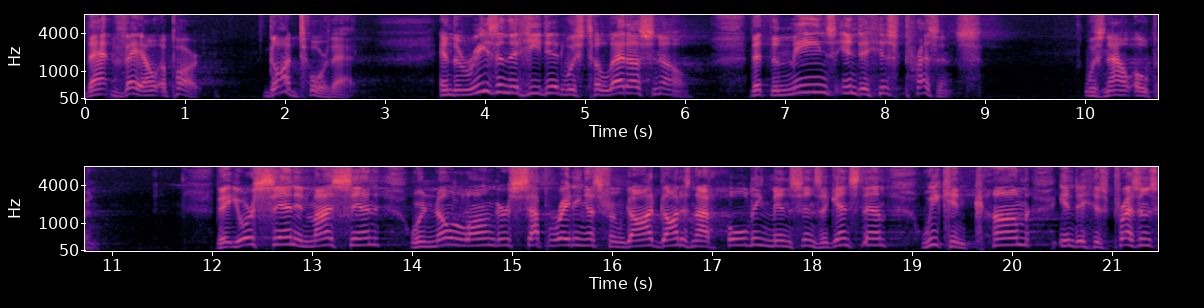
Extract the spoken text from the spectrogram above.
that veil apart. God tore that. And the reason that He did was to let us know that the means into His presence was now open. That your sin and my sin were no longer separating us from God. God is not holding men's sins against them. We can come into His presence.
